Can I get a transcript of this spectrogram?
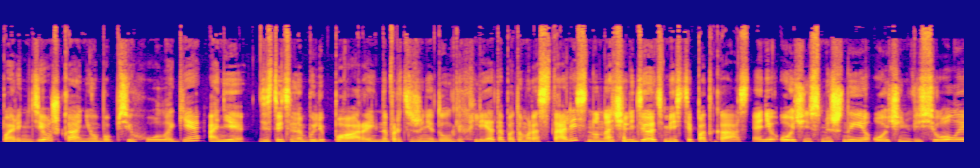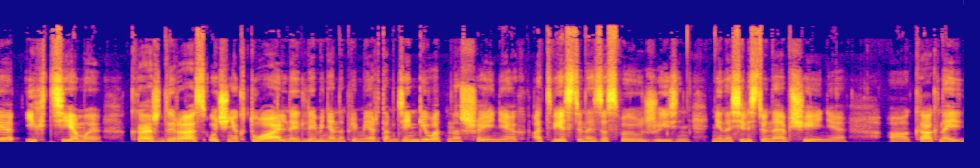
парень и девушка, они оба психологи. Они действительно были парой на протяжении долгих лет, а потом расстались, но начали делать вместе подкаст. Они очень смешные, очень веселые. Их темы каждый раз очень актуальные для меня. Например, там деньги в отношениях, ответственность за свою жизнь, ненасильственное общение как най...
